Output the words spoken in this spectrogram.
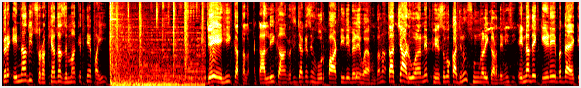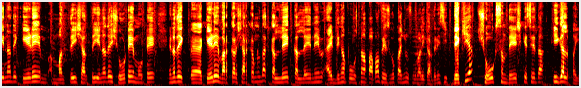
ਫਿਰ ਇਹਨਾਂ ਦੀ ਸੁਰੱਖਿਆ ਦਾ ਜ਼ਿੰਮਾ ਕਿੱਥੇ ਹੈ ਭਾਈ? ਜੇ ਇਹੀ ਕਤਲ ਅਕਾਲੀ ਕਾਂਗਰਸੀ ਜਾਂ ਕਿਸੇ ਹੋਰ ਪਾਰਟੀ ਦੇ ਵੇਲੇ ਹੋਇਆ ਹੁੰਦਾ ਨਾ, ਤਾਂ ਝਾੜੂ ਵਾਲਿਆਂ ਨੇ ਫੇਸਬੁੱਕ ਅੱਜ ਨੂੰ ਸੂਣ ਵਾਲੀ ਕਰ ਦੇਣੀ ਸੀ। ਇਹਨਾਂ ਦੇ ਕਿਹੜੇ ਵਿਧਾਇਕ, ਇਹਨਾਂ ਦੇ ਕਿਹੜੇ ਮੰਤਰੀ, ਸ਼ੰਤਰੀ, ਇਹਨਾਂ ਦੇ ਛੋਟੇ ਮੋਟੇ, ਇਹਨਾਂ ਦੇ ਕਿਹੜੇ ਵਰਕਰ ਸ਼ਰਕਮ ਦਾ ਕੱਲੇ ਕੱਲੇ ਨੇ ਐਡੀਆਂ ਪੋਸਟਾਂ ਪਾਪਾ ਫੇਸਬੁੱਕ ਅੱਜ ਨੂੰ ਸੂਣ ਵਾਲੀ ਕਰ ਦੇਣੀ ਸੀ। ਦੇਖਿਆ ਸ਼ੋਕ ਸੰਦੇਸ਼ ਕਿਸੇ ਦਾ, ਕੀ ਗੱਲ ਪਈ?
